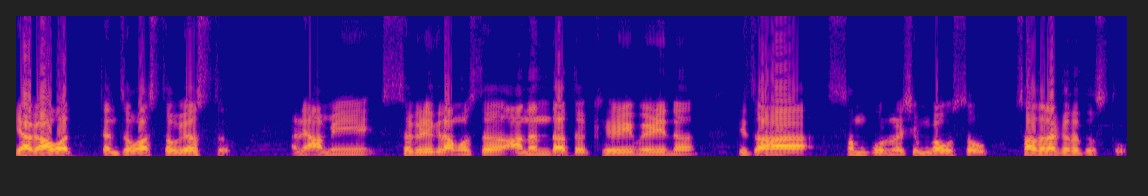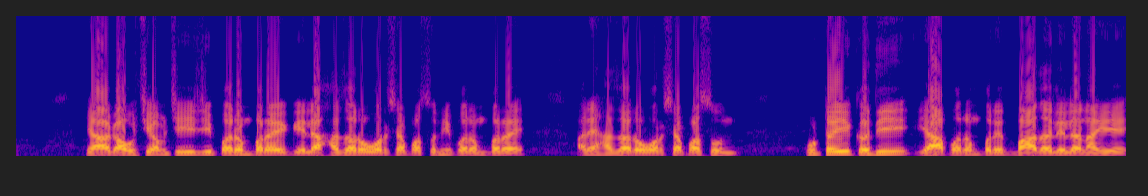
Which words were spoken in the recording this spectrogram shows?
या गावात त्यांचं वास्तव्य असतं. आणि आम्ही सगळे ग्रामस्थ आनंदात खेळीमेळीनं तिचा हा संपूर्ण शिमगा उत्सव साजरा करत असतो. या गावची आमची ही जी परंपरा आहे गेल्या हजारो वर्षापासून ही परंपरा आहे आणि हजारो वर्षापासून कुठंही कधी या परंपरेत बाद आलेला नाही आहे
